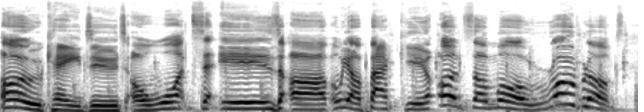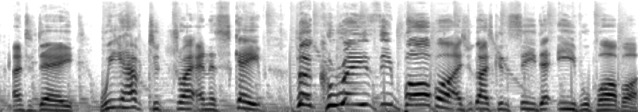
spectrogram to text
Okay, dudes, uh, what is up? We are back here on some more Roblox. And today, we have to try and escape the crazy barber. As you guys can see, the evil barber.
